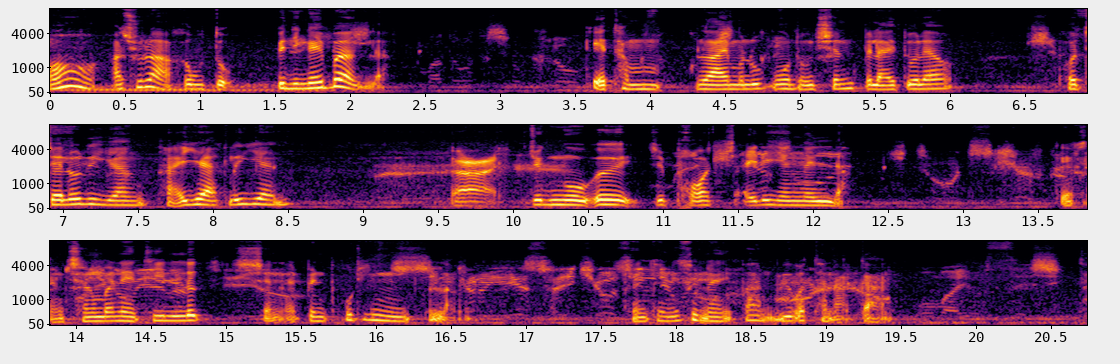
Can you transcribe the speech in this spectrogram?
อ๋ออาชุระคาบุโตะเป็นยังไงบ้างล่ะแกทำลายมนุษย์งูของฉันไปหลายตัวแล้ว พอใจแล้วหรือยังหายอยากหรือยังได้จะงูเอ้ยจะพอใจได้ยังไงล่ะแกขังฉันไว้ในที่ลึกฉันอาจเป็นผู้ที่มีพลังแข็งแกร่งที่สุดในบ้านวิวัฒนาการส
